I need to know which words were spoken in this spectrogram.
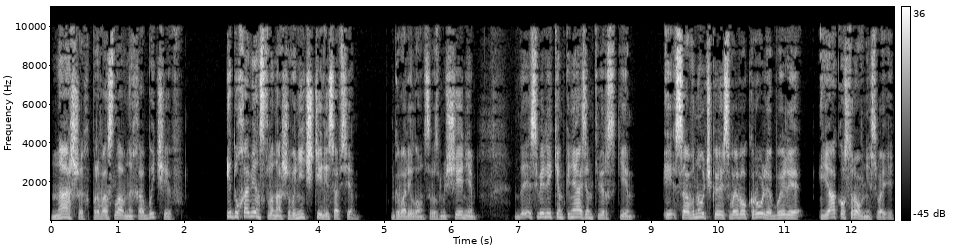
Наших православных обычаев и духовенства нашего не чтили совсем, — говорил он с возмущением, — да и с великим князем Тверским, и со внучкой своего круля были яко сровни своей.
